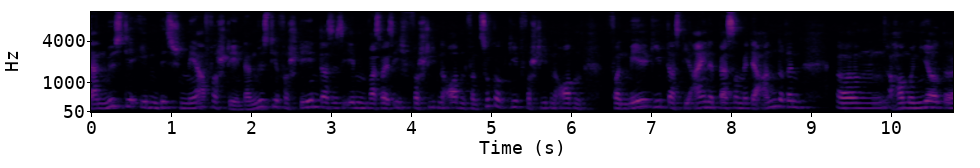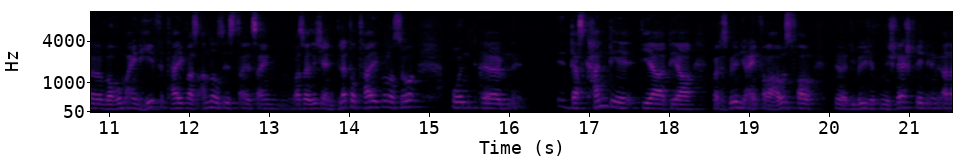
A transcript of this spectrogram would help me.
dann müsst ihr eben ein bisschen mehr verstehen. Dann müsst ihr verstehen, dass es eben, was weiß ich, verschiedene Arten von Zucker gibt, verschiedene Arten von Mehl gibt, dass die eine besser mit der anderen ähm, harmoniert, äh, warum ein Hefeteig was anderes ist als ein, was weiß ich, ein Blätterteig oder so. Und ähm, das kann der, der, der, Gottes Willen, die einfache Hausfrau, äh, die will ich jetzt nicht schlecht reden, äh,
